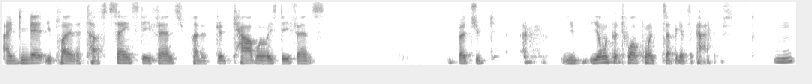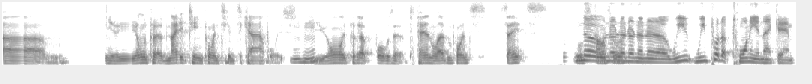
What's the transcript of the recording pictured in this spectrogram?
I get you played a tough Saints defense, you played a good Cowboys defense, but you you you only put 12 points up against the Packers. Mhm. Um, you know, you only put up 19 points against the Cowboys. Mhm. You only put up what was it, 10, 11 points Saints? No, no, no, no, no, no, no. We we put up 20 in that game.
